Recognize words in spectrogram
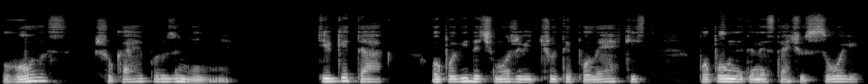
Голос шукає порозуміння. Тільки так оповідач може відчути полегкість, поповнити нестачу солі,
